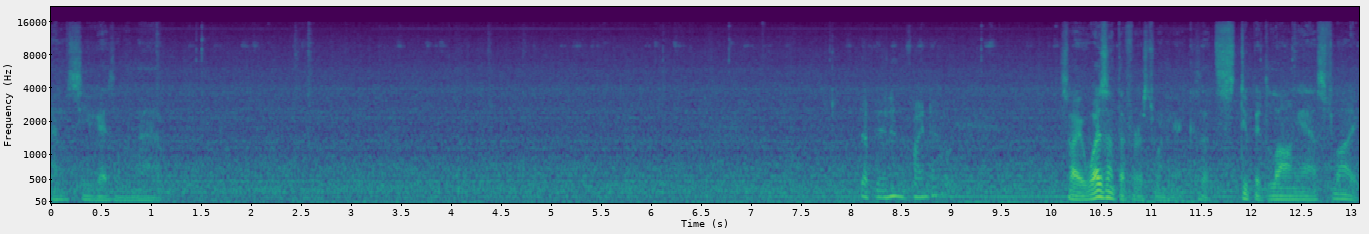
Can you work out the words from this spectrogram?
I don't see you guys on the map. Step in and find out. So I wasn't the first one here because that stupid long ass flight.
